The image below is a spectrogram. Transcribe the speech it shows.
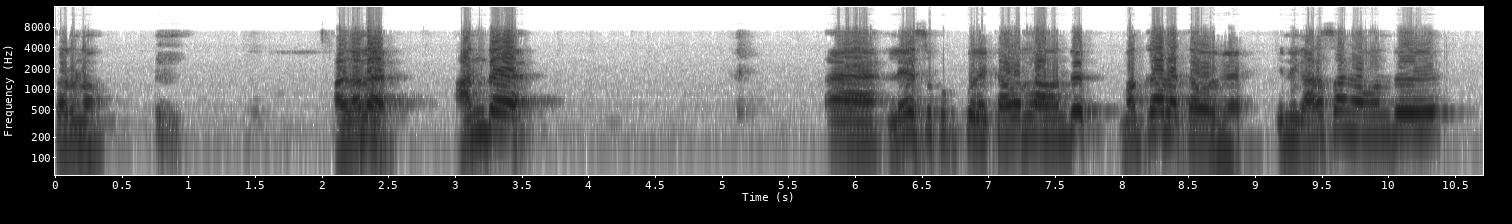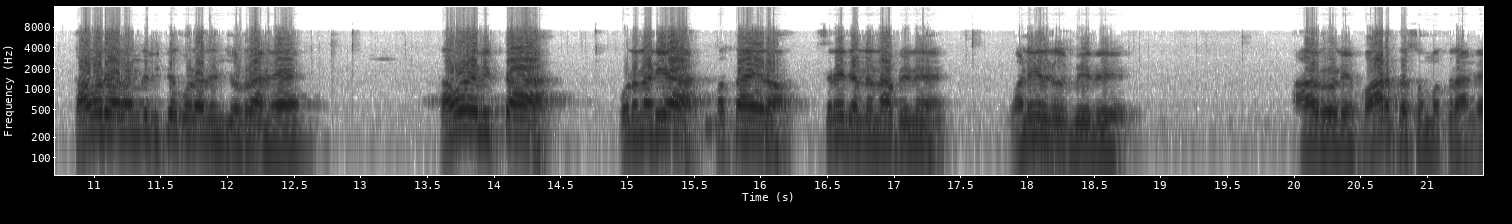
தருணம். அதனால அந்த லேசு குட்குரை கவர்லாம் வந்து மக்காத கவருங்க. இன்னைக்கு அரசாங்கம் வந்து கவரை வந்து விற்கக்கூடாதுன்னு சொல்றாங்க. கவரை வித்தா உடனடியா பத்தாயிரம் சிறை தண்டனை அப்படின்னு வணிகர்கள் மீது அவருடைய பாரத்தை சுமத்துறாங்க.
